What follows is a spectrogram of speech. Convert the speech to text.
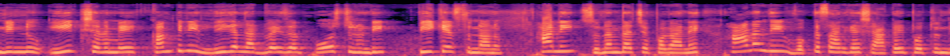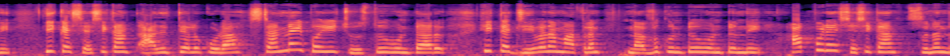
నిన్ను ఈ క్షణమే కంపెనీ లీగల్ అడ్వైజర్ పోస్ట్ నుండి పీకేస్తున్నాను. అని సునంద చెప్పగానే ఆనంది ఒక్కసారిగా షాక్ అయిపోతుంది. ఇక శశికాంత్ ఆదిత్యలు కూడా స్టన్ అయిపోయి చూస్తూ ఉంటారు. ఇక జీవన మాత్రం నవ్వుకుంటూ ఉంటుంది. అప్పుడే శశికాంత్ సునంద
